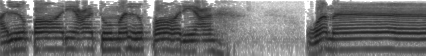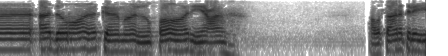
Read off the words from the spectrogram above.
അൽ മൽ وما أدراك ما القارعة അവസാനത്തിൽ ഈ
